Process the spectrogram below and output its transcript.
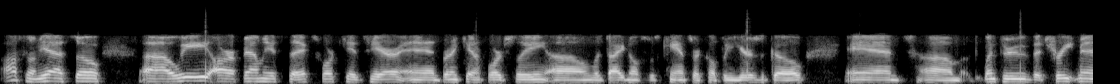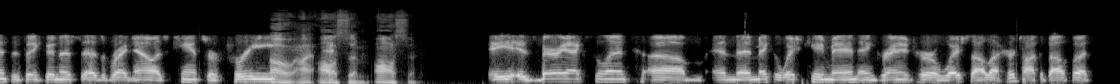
Awesome. Yeah. So, uh, we are a family of six, four kids here, and Brinna Kate, unfortunately, um, was diagnosed with cancer a couple of years ago and um, went through the treatment, and thank goodness, as of right now, is cancer free. Oh, I, awesome, and awesome! It's very excellent. Um, and then Make a Wish came in and granted her a wish, so I'll let her talk about. But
